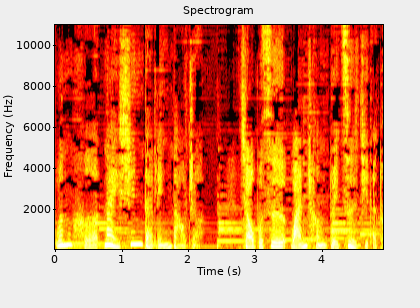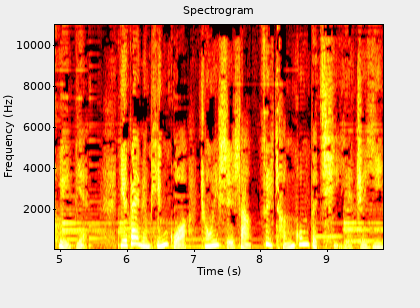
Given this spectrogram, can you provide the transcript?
温和耐心的领导者，乔布斯完成对自己的蜕变。也带领苹果成为史上最成功的企业之一。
